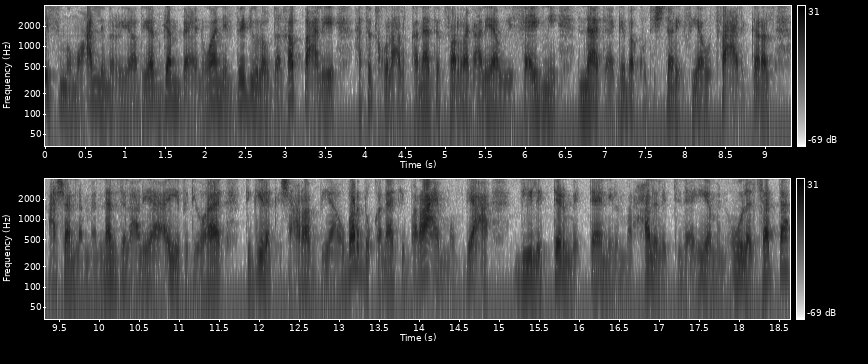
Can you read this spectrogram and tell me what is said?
اسم معلم الرياضيات جنب عنوان الفيديو. لو ضغطت عليه هتدخل على القناة تتفرج عليها ويسعدني إنها تعجبك وتشترك فيها وتفعل الجرس عشان لما ننزل عليها أي فيديوهات تجيلك إشعارات بيها. وبرضو قناتي براعم مبدعة دي للترم الثاني للمرحلة الابتدائية من أولى لستة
